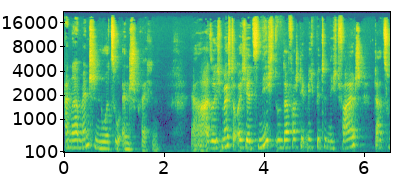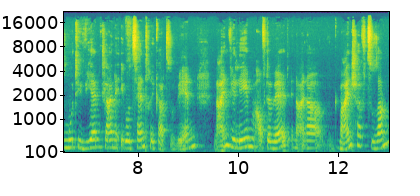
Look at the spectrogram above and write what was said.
anderer Menschen nur zu entsprechen. Ja, also ich möchte euch jetzt nicht, und da versteht mich bitte nicht falsch, dazu motivieren, kleine Egozentriker zu werden. Nein, wir leben auf der Welt in einer Gemeinschaft zusammen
